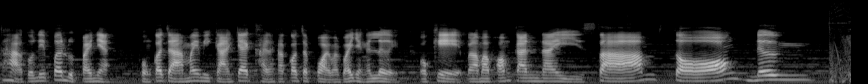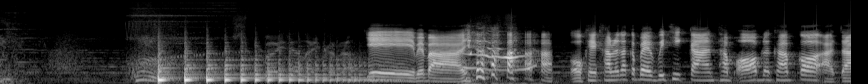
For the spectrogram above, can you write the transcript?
ถ้าหากตัว Ripper หลุดไปเนี่ย ผมก็จะไม่มีการแก้ไขนะครับ ก็จะปล่อยมันไว้อย่างนั้นเลย โอเค เรามาพร้อมกันใน 3 2 1 เย่บ๊ายบาย โอเคครับ แล้วนั่นก็เป็นวิธีการทำออฟนะครับ ก็อาจจะ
